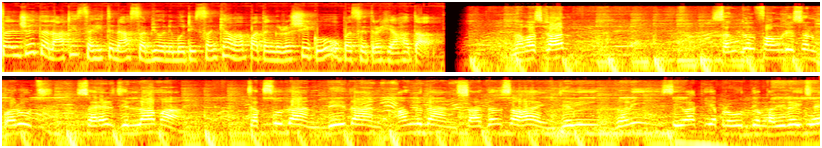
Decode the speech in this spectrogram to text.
સંજય તલાટી સહિતના સભ્યોની મોટી સંખ્યામાં પતંગ રસિકો ઉપસ્થિત રહ્યા હતા. નમસ્કાર. સંકલ્પ ફાઉન્ડેશન ભરૂચ શહેર જિલ્લામાં ચક્ષુદાન, દેહદાન, અંગદાન, સાધન સહાય જેવી ઘણી સેવાકીય પ્રવૃત્તિઓ કરી રહી છે.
